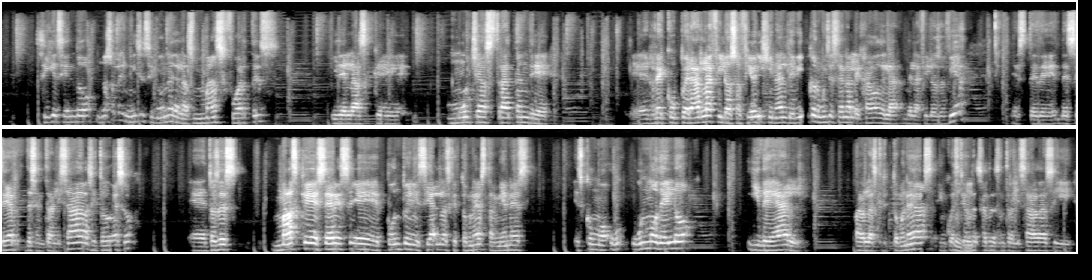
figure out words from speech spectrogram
sigue siendo no solo el inicio, sino una de las más fuertes y de las que muchas tratan de eh, recuperar la filosofía original de Bitcoin. Muchas se han alejado de la, de la filosofía, este, de, de, ser descentralizadas y todo eso. Eh, entonces, más que ser ese punto inicial de las criptomonedas, también es, es como un, un modelo ideal para las criptomonedas en cuestión de ser descentralizadas y,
